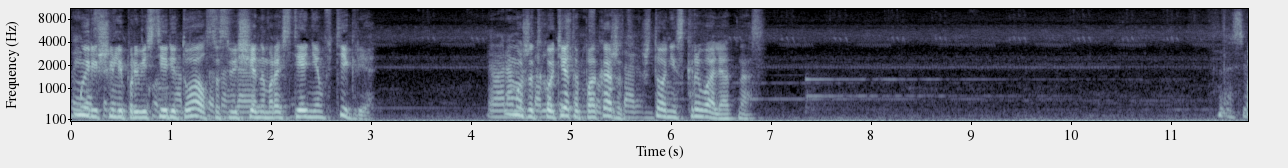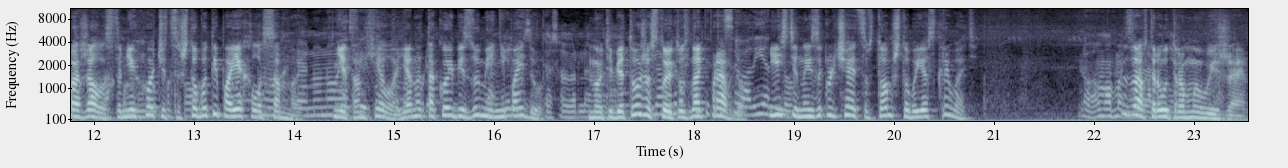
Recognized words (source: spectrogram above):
Мы решили провести ритуал со священным растением в Тигре. Может, хоть это покажет, что они скрывали от нас. Пожалуйста, мне хочется, чтобы ты поехала со Ну, мной. ну, ну, Нет, Анхела, я на такое безумие не пойду. Но тебе тоже стоит узнать правду. Истина и заключается в том, чтобы ее скрывать. A la Завтра утром мы уезжаем.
